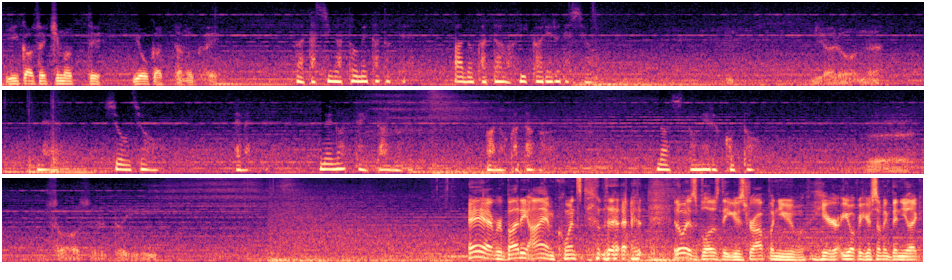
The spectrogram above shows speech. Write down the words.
行かせちまってよかったのかい？私が止めたとてあの方は行かれるでしょやろうなうねえ症状をせめて願っていたいのですあの方が成し遂げることをそうするといい Hey everybody, I am Quince. it always blows the eavesdrop when you hear you overhear something, then you like,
